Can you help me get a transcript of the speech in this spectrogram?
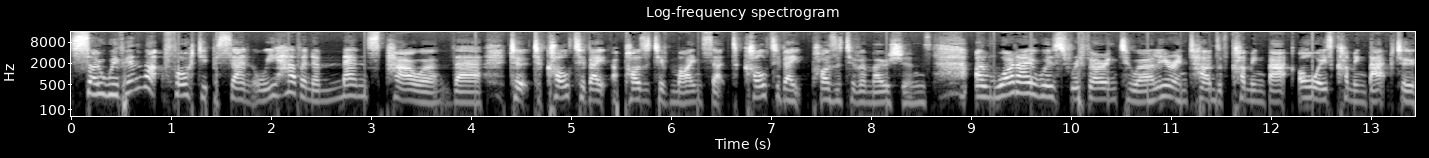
So within that 40%, we have an immense power there to, to cultivate a positive mindset, to cultivate positive emotions. And what I was referring to earlier in terms of coming back, always coming back to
